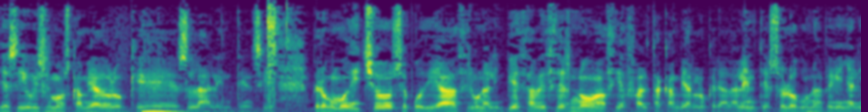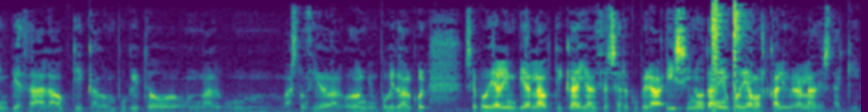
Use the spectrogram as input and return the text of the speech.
y así hubiésemos cambiado lo que es la lente en sí. Pero como he dicho, se podía hacer una limpieza, a veces no hacía falta cambiar lo que era la lente, solo con una pequeña limpieza a la óptica, con un poquito, un, bastoncillo de algodón y un poquito de alcohol, se podía limpiar la óptica y a veces se recuperaba. Y si no, también podíamos calibrarla desde aquí.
